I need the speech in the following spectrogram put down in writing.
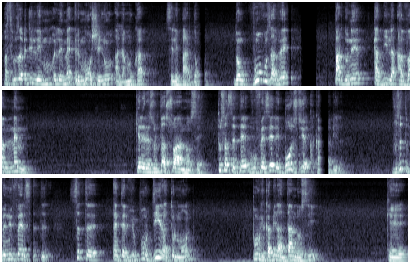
Parce que vous avez dit les, les maîtres mots chez nous à la Mouka, c'est le pardon. Donc vous, vous avez pardonné Kabila avant même que les résultats soient annoncés. Tout ça, c'était, vous faisiez les beaux yeux à Kabila. Vous êtes venu faire cette, cette interview pour dire à tout le monde, pour que Kabila entende aussi que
